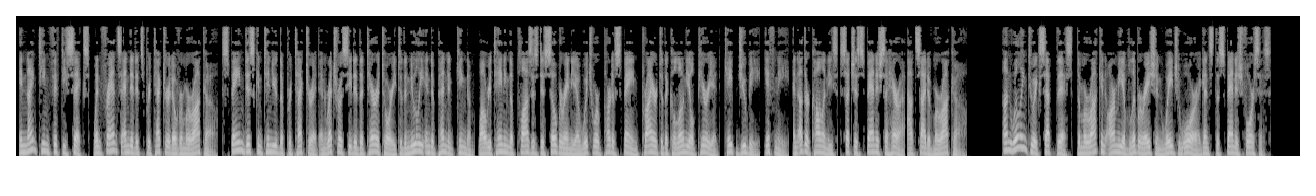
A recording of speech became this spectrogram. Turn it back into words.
In 1956, when France ended its protectorate over Morocco, Spain discontinued the protectorate and retroceded the territory to the newly independent kingdom, while retaining the plazas de soberania which were part of Spain prior to the colonial period, Cape Juby, Ifni, and other colonies such as Spanish Sahara outside of Morocco. Unwilling to accept this, the Moroccan Army of Liberation waged war against the Spanish forces.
